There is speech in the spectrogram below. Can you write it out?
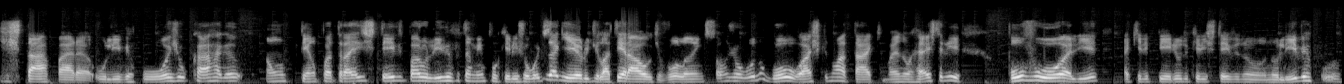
está para o Liverpool hoje, o Carragher há um tempo atrás esteve para o Liverpool também, porque ele jogou de zagueiro, de lateral, de volante, só não jogou no gol, acho que no ataque, mas no resto ele povoou ali, aquele período que ele esteve no, no Liverpool,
